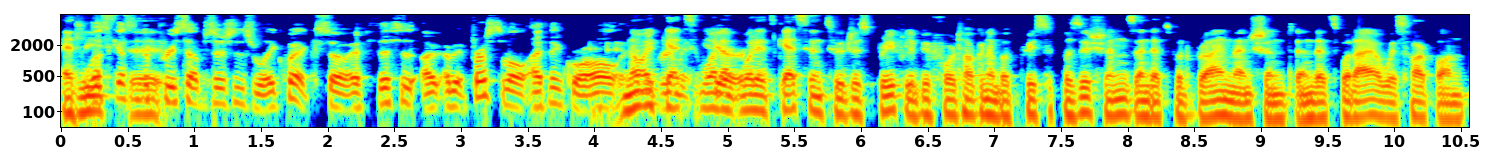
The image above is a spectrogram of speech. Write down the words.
at least. let's get to the uh, presuppositions really quick. So if this is i mean first of all i think we're all no it gets what, what it gets into just briefly before talking about presuppositions and that's what brian mentioned and that's what i always harp on.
